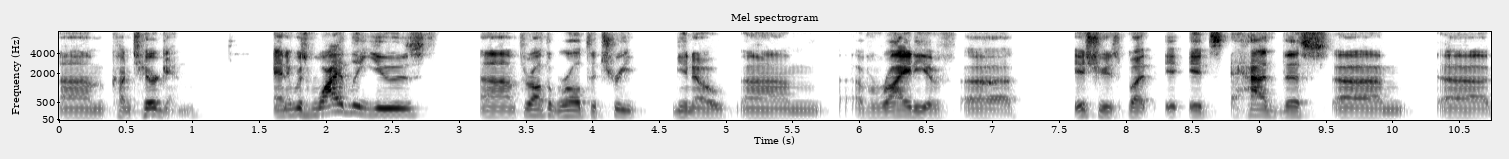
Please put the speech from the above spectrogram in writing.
um, Contergan, and it was widely used um, throughout the world to treat you know um, a variety of uh, issues, but it, it's had this um, uh,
